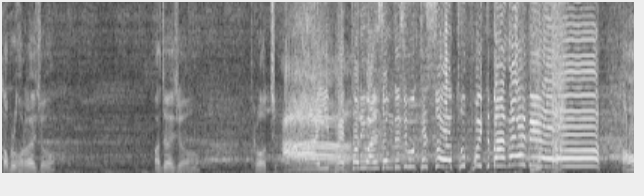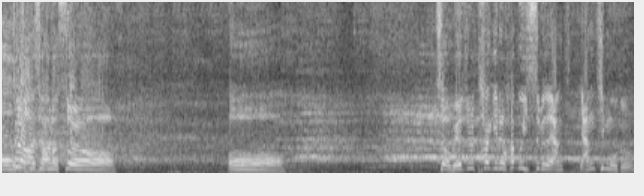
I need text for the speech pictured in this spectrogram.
더블 걸어야죠. 맞아야죠. 그렇죠. 아, 이 배터리 완성되지 못했어요. 투 포인트 막아야 돼요. 어우. 들어가지 않았어요. 오. 자 외줄 타기를 하고 있습니다. 양 양 팀 모두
